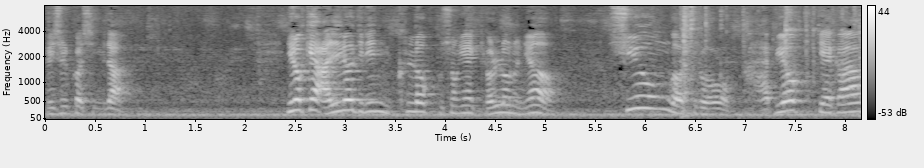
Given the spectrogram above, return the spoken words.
되실 것입니다. 이렇게 알려드린 클럽 구성의 결론은요. 쉬운 것으로 가볍게가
